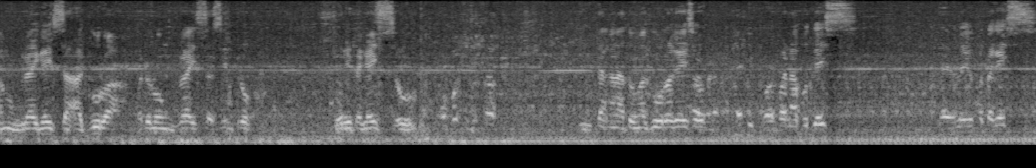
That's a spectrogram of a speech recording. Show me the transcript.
among grahi guys sa Agura, padulong grahi sa sentro. Kurita guys, so Kita nga nato magura guys. So, or panabot guys. Layo layo pa ta guys.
